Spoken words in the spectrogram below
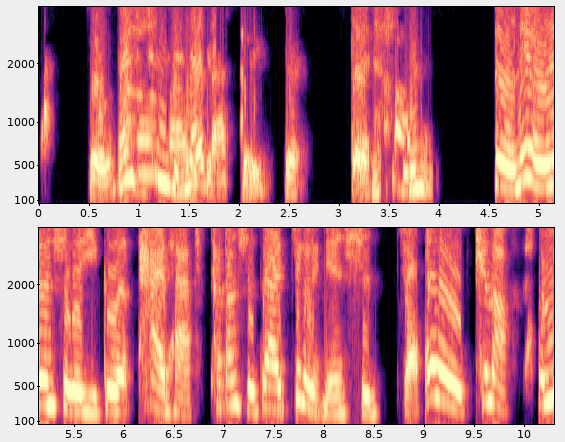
吧，就但是确实人家写的可以，对对对。我那时候认识的一个太太，她当时在这个里面是叫哦天哪，我漏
